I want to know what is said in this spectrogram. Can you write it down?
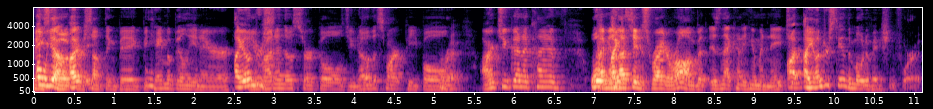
Oh, Facebook yeah, I- or something big, became a billionaire? I You run in those circles. You know the smart people. Right. Aren't you going to kind of? Well, I mean, I'm not saying it's right or wrong, but isn't that kind of human nature? I, I understand the motivation for it.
